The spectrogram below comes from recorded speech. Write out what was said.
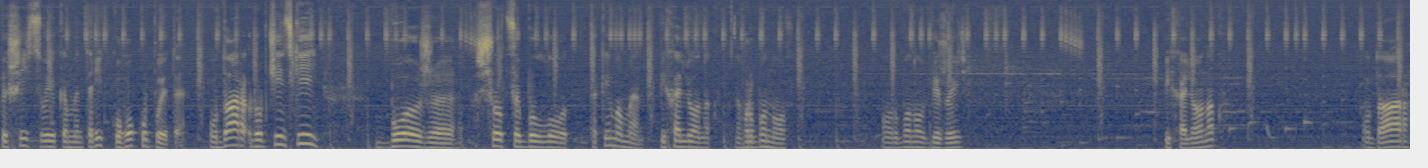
пишіть свої коментарі, кого купити. Удар Рубчинський. Боже, що це було? Такий момент. Піхальонок. Горбунов. Горбунов біжить. Піхальонок. Удар.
